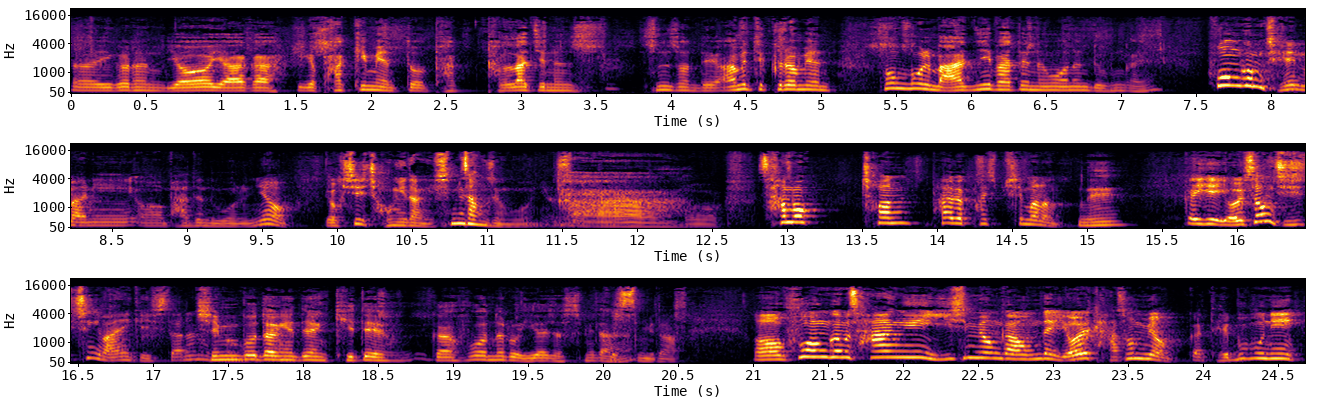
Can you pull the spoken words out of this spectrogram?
어, 이거는 여야가 이게 바뀌면 또 바, 달라지는 순서인데요. 아무튼 그러면 후원금을 많이 받은 의원은 누군가요? 후원금 제일 많이 어, 받은 의원은요. 역시 정의당의 심상정 의원이었어요. 아. 어, 3억 1,887만 원. 네. 그러니까 이게 열성 지지층이 많이 계시다는 진보당에 대한 기대가 후원으로 이어졌습니다. 그렇습니다. 어, 후원금 상위 20명 가운데 15명, 그러니까 대부분이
